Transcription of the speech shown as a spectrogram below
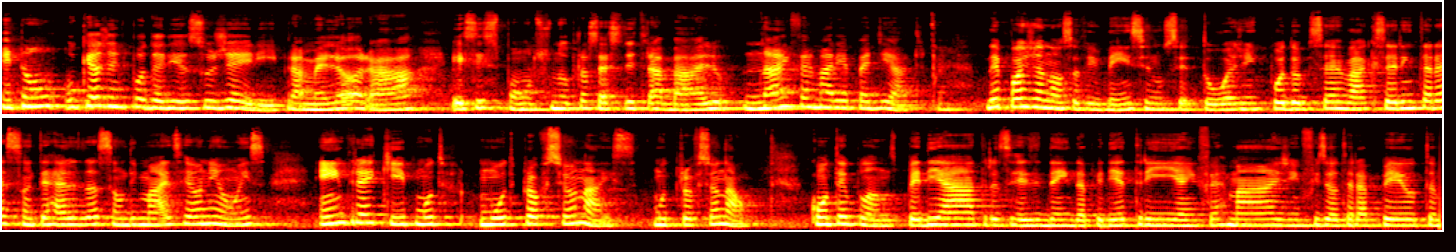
Então, o que a gente poderia sugerir para melhorar esses pontos no processo de trabalho na enfermaria pediátrica? Depois da nossa vivência no setor, a gente pôde observar que seria interessante a realização de mais reuniões entre a equipe multiprofissionais, multiprofissional, contemplando pediatras, residentes da pediatria, enfermagem, fisioterapeuta,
